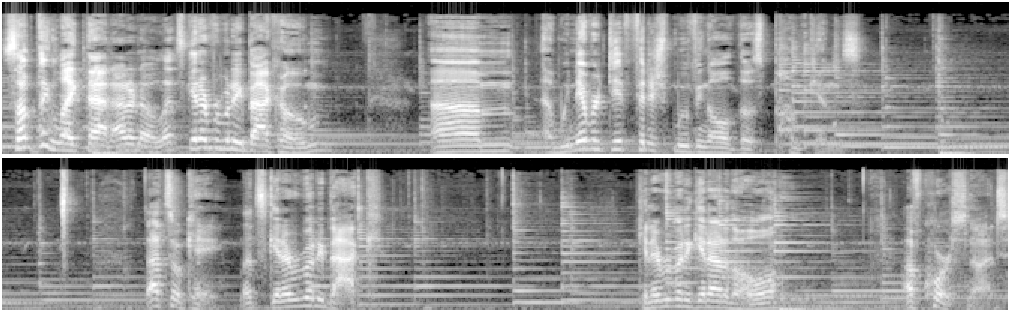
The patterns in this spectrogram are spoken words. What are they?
something like that. I don't know. Let's get everybody back home. Um, we never did finish moving all of those pumpkins. That's okay. Let's get everybody back. Can everybody get out of the hole? Of course not.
